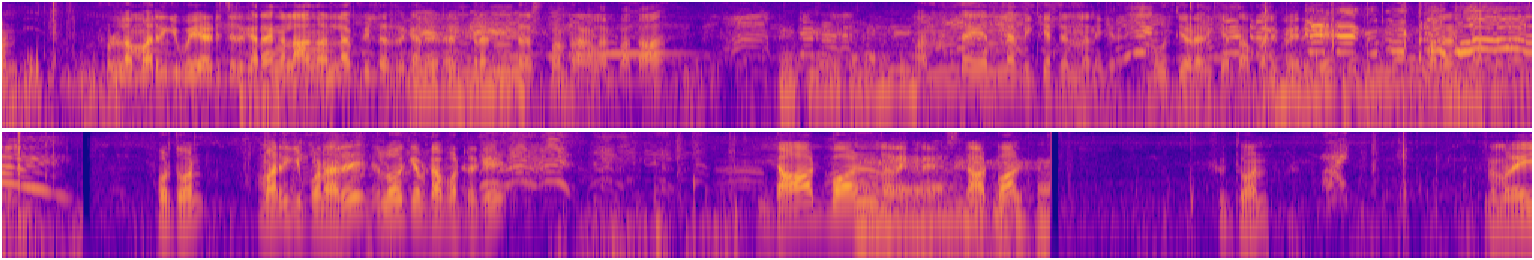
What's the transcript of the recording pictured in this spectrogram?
ஒன் ஃபுல்லாக மறுக்கி போய் அடிச்சிருக்காரு. அங்கே லாங் ஆன்ல ஃபீல்டர் இருக்காரு. ரெண்டு ரன் ரெஸ்ட் பண்ணுறாங்களான்னு பார்த்தா. அந்த எண்ணில் விக்கெட்டுன்னு நினைக்கிறேன். மூர்த்தியோட விக்கெட் தான் பறி போயிருக்கு. ஒரு ரன் ப்ளஸ் ஃபோர்த் ஒன் மறுக்கி போனார். லோ கேப்டா போட்டிருக்கு. டாட் பால் நினைக்கிறேன். டாட் பால் ஃபிஃப்த் ஒன் இந்த முறை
